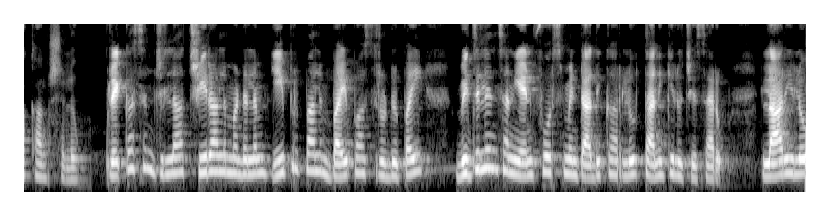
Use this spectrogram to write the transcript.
ఆకాంక్షలు. ప్రకాశం జిల్లా చీరాల మండలం ఈపురపాలెం బైపాస్ రోడ్డుపై విజిలెన్స్ అండ్ ఎన్ఫోర్స్మెంట్ అధికారులు తనిఖీలు చేశారు. లారీలో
